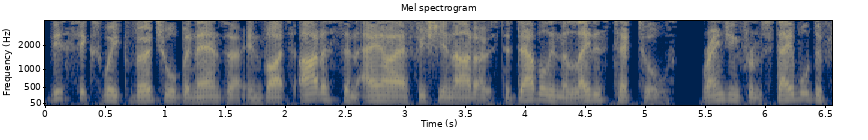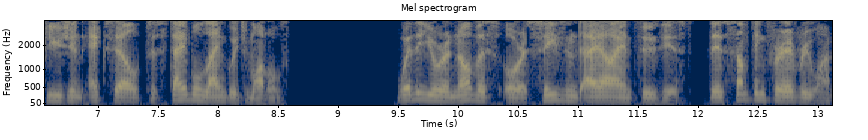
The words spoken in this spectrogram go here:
This six-week virtual bonanza invites artists and AI aficionados to dabble in the latest tech tools, ranging from Stable Diffusion XL to stable language models. Whether you're a novice or a seasoned AI enthusiast, there's something for everyone.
